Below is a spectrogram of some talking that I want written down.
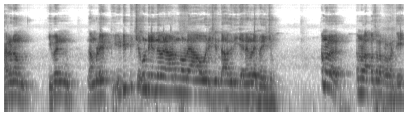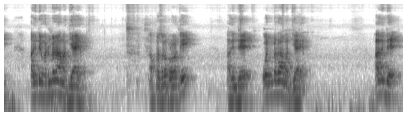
കാരണം ഇവൻ നമ്മളെ പീഡിപ്പിച്ചു കൊണ്ടിരുന്നവനാണെന്നുള്ള ആ ഒരു ചിന്താഗതി ജനങ്ങളെ ഭരിച്ചു. നമ്മൾ നമ്മൾ അപ്പസ്വല പ്രവൃത്തി അതിന്റെ ഒൻപതാം അധ്യായം. അപ്പസ്വല പ്രവൃത്തി അതിന്റെ ഒൻപതാം അധ്യായം. അതിന്റെ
